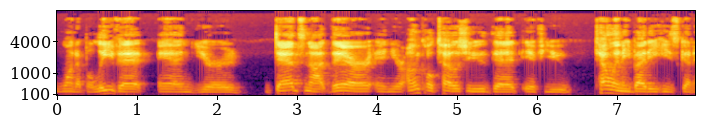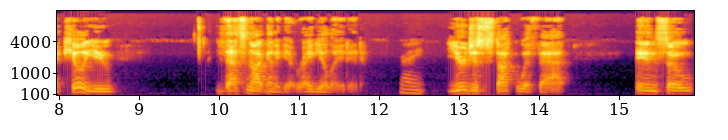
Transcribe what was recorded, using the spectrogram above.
want to believe it, and your dad's not there, and your uncle tells you that if you tell anybody, he's going to kill you, that's not going to get regulated. Right. You're just stuck with that and so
